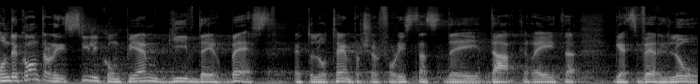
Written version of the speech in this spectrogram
On the contrary, silicon PM give their best at low temperature. For instance, the dark rate gets very low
